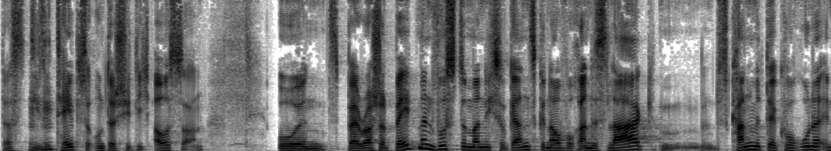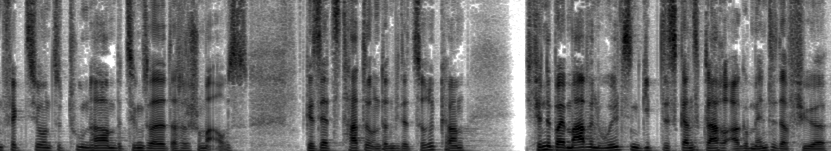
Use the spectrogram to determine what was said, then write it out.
dass diese Tapes so unterschiedlich aussahen. Und bei Rashad Bateman wusste man nicht so ganz genau, woran es lag. Es kann mit der Corona-Infektion zu tun haben, beziehungsweise dass er schon mal ausgesetzt hatte und dann wieder zurückkam. Ich finde, bei Marvin Wilson gibt es ganz klare Argumente dafür,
